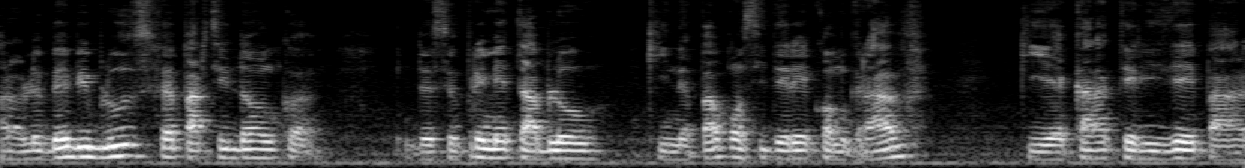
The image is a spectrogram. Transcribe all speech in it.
Alors le baby blues fait partie donc de ce premier tableau qui n'est pas considéré comme grave, qui est caractérisé par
